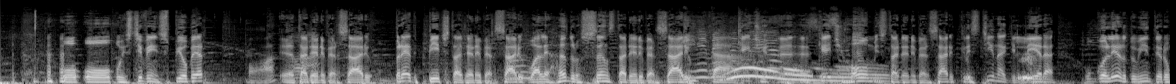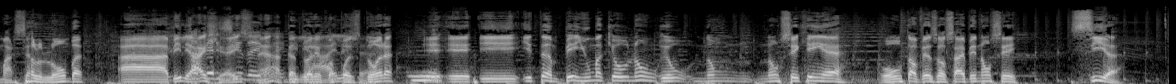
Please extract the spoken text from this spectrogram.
O, o- o Steven Spielberg Ó. está de aniversário, Brad Pitt está de aniversário, o Alejandro Sanz está de aniversário, É Kate, eh, Kate Holmes está de aniversário, Cristina Aguilera, o goleiro do Inter, o Marcelo Lomba, a Billie Tá Eilish, é isso, aí, né? A cantora e Billie Eilish, compositora. E, e- e- e também uma que eu não, eu não, não sei quem é. Ou talvez eu saiba e não sei. Cia.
